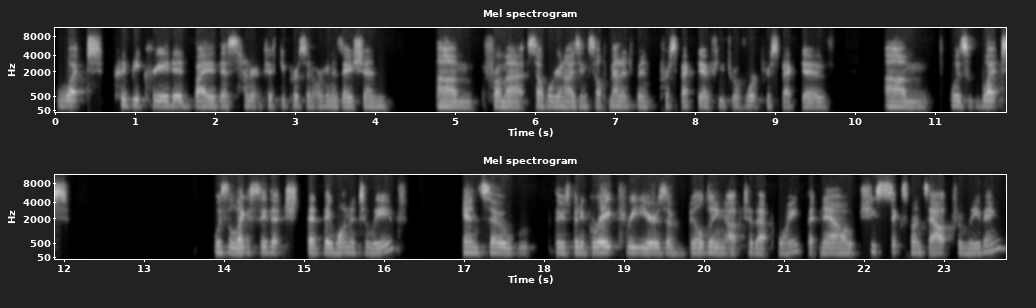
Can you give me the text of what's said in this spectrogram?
what could be created by this 150 person organization um, from a self-organizing self-management perspective future of work perspective um, was what was the legacy that sh- that they wanted to leave and so there's been a great three years of building up to that point, but now she's six months out from leaving.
